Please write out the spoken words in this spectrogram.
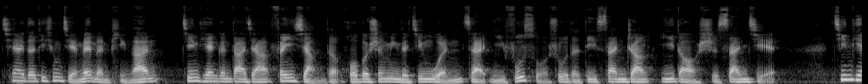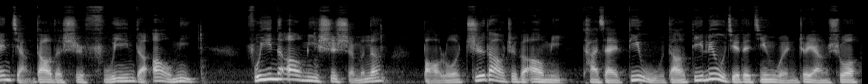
亲爱的弟兄姐妹们，平安！今天跟大家分享的活泼生命的经文，在以弗所述的第三章一到十三节。今天讲到的是福音的奥秘。福音的奥秘是什么呢？保罗知道这个奥秘，他在第五到第六节的经文这样说：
